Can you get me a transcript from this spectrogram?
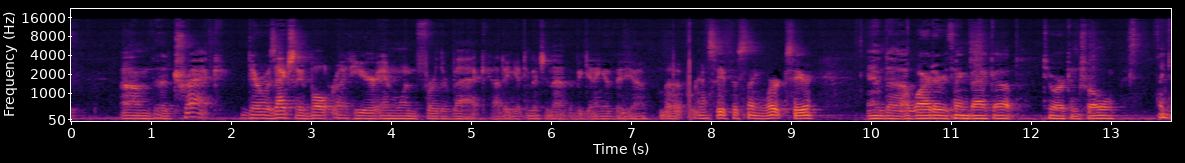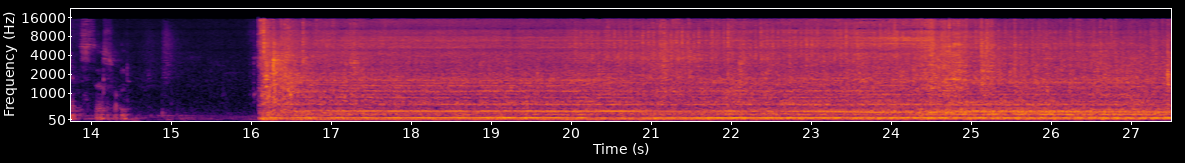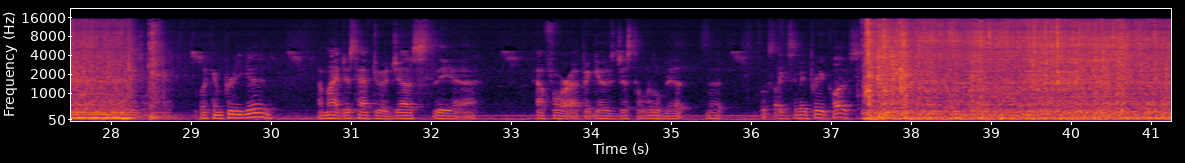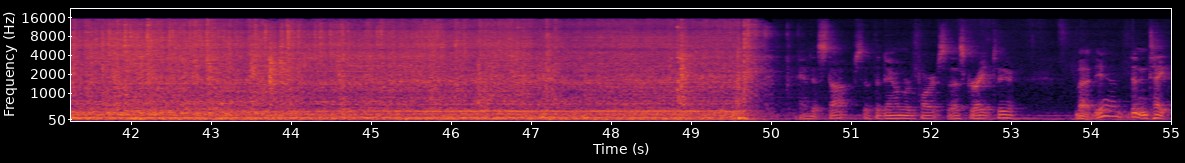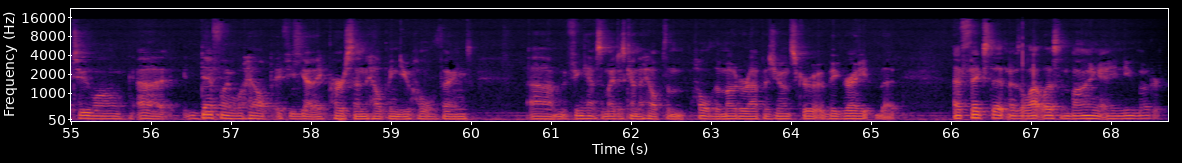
um, the track there was actually a bolt right here and one further back. I didn't get to mention that at the beginning of the video, but we're gonna see if this thing works here. And uh, I wired everything back up to our control. I think it's this one. Pretty good. I might just have to adjust the uh, how far up it goes just a little bit, but looks like it's gonna be pretty close. And it stops at the downward part, so that's great too. But yeah, it didn't take too long. Uh, definitely will help if you've got a person helping you hold things. Um, if you can have somebody just kind of help them hold the motor up as you unscrew it would be great. But I fixed it and it was a lot less than buying a new motor.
